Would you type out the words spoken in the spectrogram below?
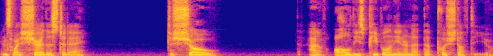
And so I share this today to show that out of all these people on the internet that push stuff to you,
